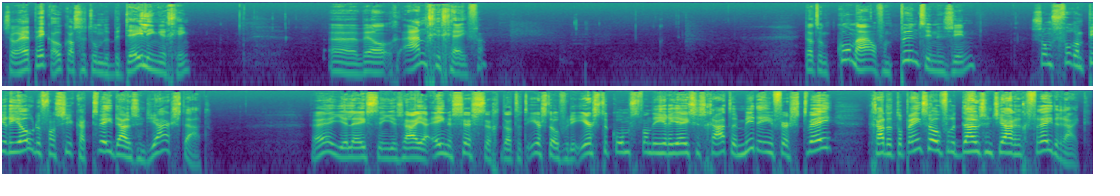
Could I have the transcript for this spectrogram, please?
Zo heb ik, ook als het om de bedelingen ging, uh, wel aangegeven dat een komma of een punt in een zin soms voor een periode van circa 2000 jaar staat. je leest in Jesaja 61 dat het eerst over de eerste komst van de Heer Jezus gaat. En midden in vers 2 gaat het opeens over het duizendjarig vrederijk.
